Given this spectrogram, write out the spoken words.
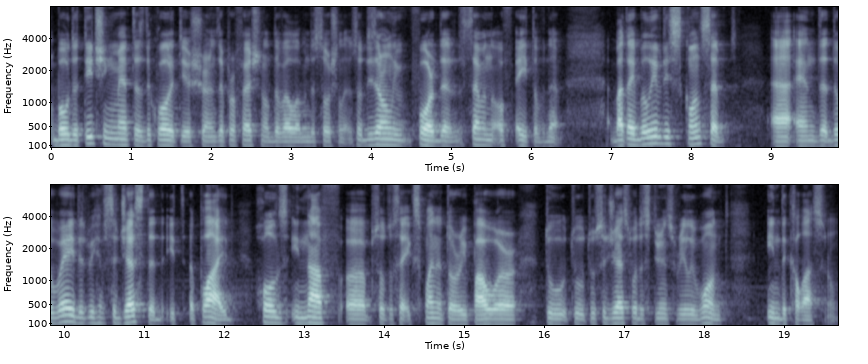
both the teaching methods, the quality assurance, the professional development, the social. So these are only four, are seven of eight of them. But I believe this concept uh, and the, the, way that we have suggested it applied holds enough, uh, so to say, explanatory power to, to, to suggest what the students really want in the classroom.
